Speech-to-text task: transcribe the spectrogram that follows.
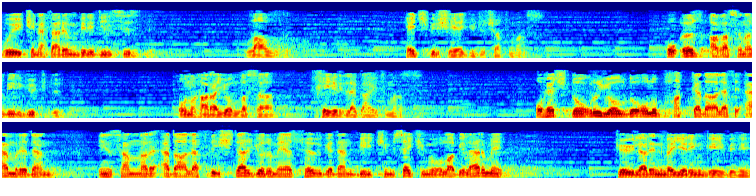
Bu iki nəfərin biri dilsizdir, laldır. Heç bir şeyə gücü çatmaz. O öz ağasına bir yükdür. Onu hara yollasa, xeyirlə qayıtmaz. O heç doğru yolda olub haqq ədaləti əmr edən, insanları ədalətli işlər görməyə sövq edən bir kimsə kimi ola bilərmi? Göylərin və yerin qeybini,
